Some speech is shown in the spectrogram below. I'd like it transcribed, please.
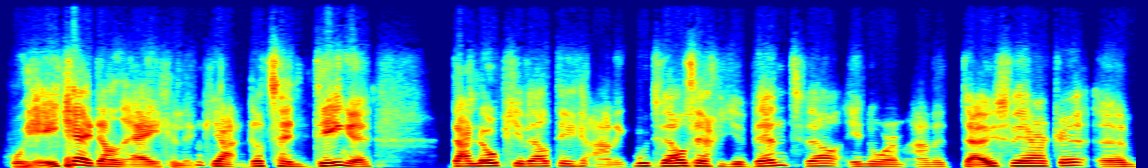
hoe heet jij dan eigenlijk? Ja, dat zijn dingen daar loop je wel tegenaan. Ik moet wel zeggen, je went wel enorm aan het thuiswerken. Um,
